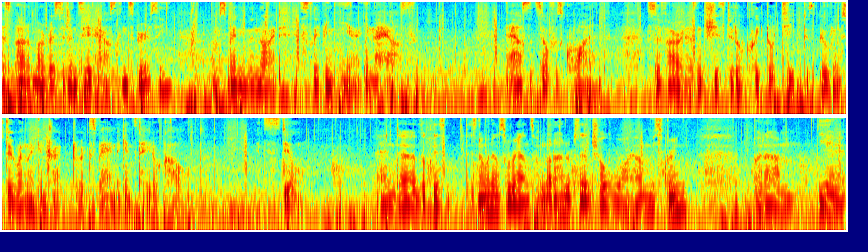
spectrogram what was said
As part of my residency at House Conspiracy, I'm spending the night sleeping here in the house. The house itself is quiet. So far, it hasn't shifted or clicked or ticked as buildings do when they contract or expand against heat or cold. It's still. And uh, look, there's, there's no one else around, so I'm not 100% sure why I'm whispering. But, um, yeah.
